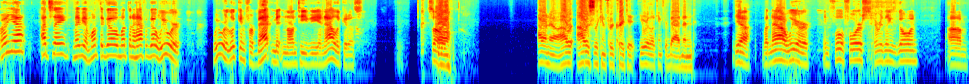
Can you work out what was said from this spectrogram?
Well, yeah, I'd say maybe a month ago, month and a half ago, we were we were looking for badminton on TV, and now look at us. So. Well, I don't know. I, w- I was looking for cricket. You were looking for badminton. Yeah, but now we are in full force. Everything's going. Um,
